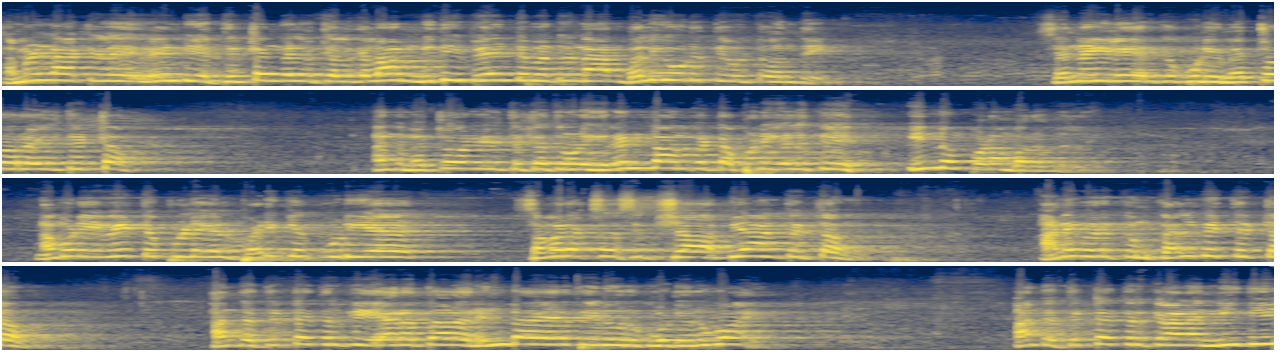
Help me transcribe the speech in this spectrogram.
தமிழ்நாட்டிலே வேண்டிய திட்டங்களுக்கெல்லாம் நிதி வேண்டும் என்று நான் வலியுறுத்தி விட்டு வந்தேன். சென்னையிலே இருக்கக்கூடிய மெட்ரோ ரயில் திட்டம். அந்த மெட்ரோ ரயில் திட்டத்தினுடைய இரண்டாம் கட்ட பணிகளுக்கு இன்னும் படம் வரவில்லை. நம்முடைய வீட்டு பிள்ளைகள் படிக்கக்கூடிய சமரக்ஷ சிக்ஷா அபியான் திட்டம் அனைவருக்கும் கல்வி திட்டம் அந்த திட்டத்திற்கு ஏறத்தாழ ரெண்டாயிரத்தி ஐநூறு கோடி ரூபாய். அந்த திட்டத்திற்கான நிதி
